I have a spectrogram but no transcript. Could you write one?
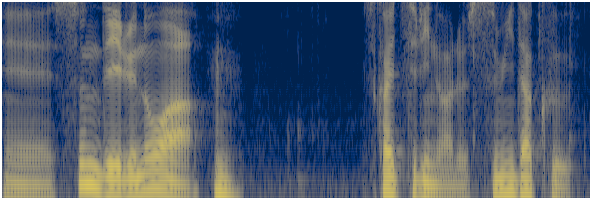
えー住んでいるのはうん。スカイツリーのある墨田区あ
